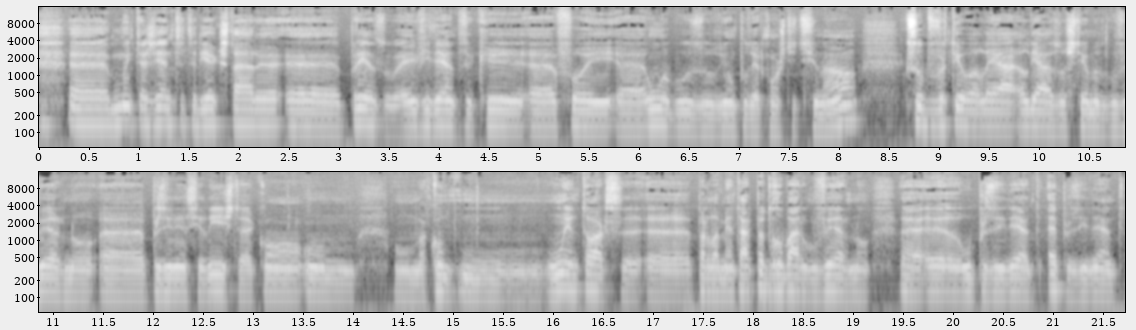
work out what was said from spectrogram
muita gente teria que estar preso. É evidente que foi uh, um abuso de um poder constitucional, que subverteu, aliás, o sistema de governo uh, presidencialista com um, uma, um, um entorce uh, parlamentar para derrubar o governo, o presidente, a presidente,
